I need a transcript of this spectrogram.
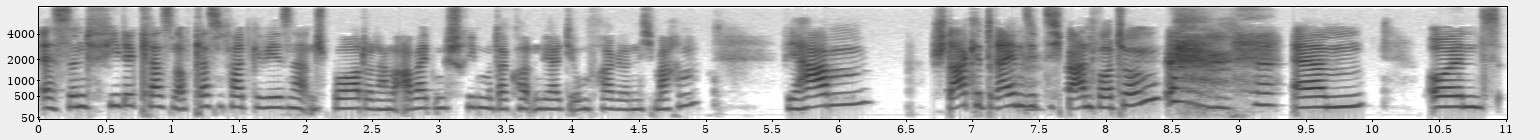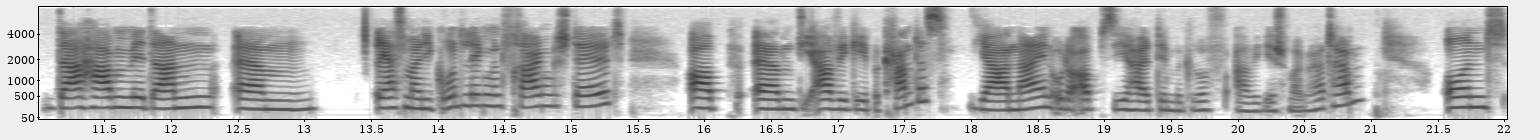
Es sind viele Klassen auf Klassenfahrt gewesen, hatten Sport oder haben Arbeiten geschrieben und da konnten wir halt die Umfrage dann nicht machen. Wir haben starke 73 Beantwortungen. ähm, und da haben wir dann ähm, erstmal die grundlegenden Fragen gestellt, ob ähm, die AWG bekannt ist, ja, nein, oder ob sie halt den Begriff AWG schon mal gehört haben. Und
